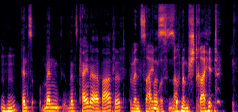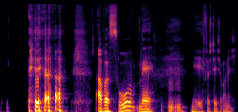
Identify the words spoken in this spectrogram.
Mhm. wenn's, wenn es keiner erwartet. Wenn es sein muss, so- nach einem Streit. ja, aber so, nee. mhm. Nee, verstehe ich auch nicht.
